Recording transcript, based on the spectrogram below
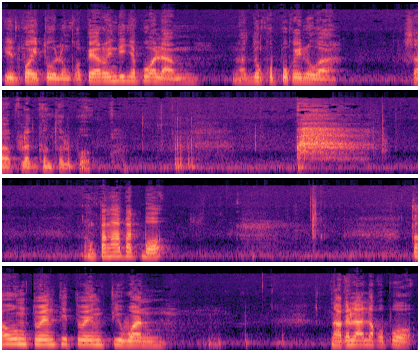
Yun po ay tulong ko. Pero hindi niya po alam na doon ko po kinuha sa flood control po. Ah. Ang pangapat po, taong 2021, nakilala ko po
